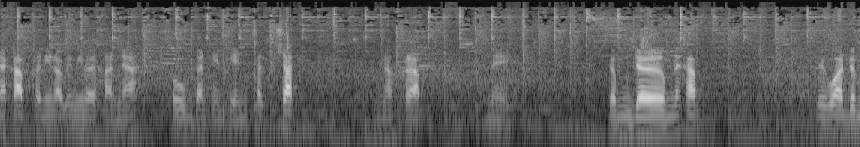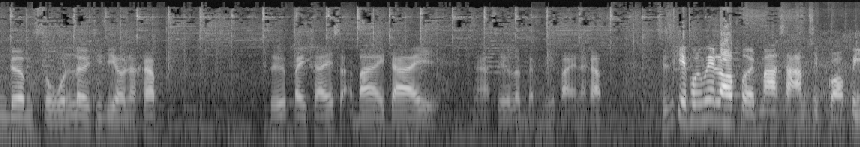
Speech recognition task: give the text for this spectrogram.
นะครับคันนี้น็อตไม่มีรอยขันนะซูมกันเห็นเห็นๆชัดๆนะครับนี่เดิมๆนะครับ เรียกว่าเดิมๆศูนย์เลยทีเดียวนะครับ ซื้อไปใช้สบายใจนะซื้อรถแบบนี้ไปนะครับ สิสเกตพลเวทเราเปิดมา 30 กว่าปี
